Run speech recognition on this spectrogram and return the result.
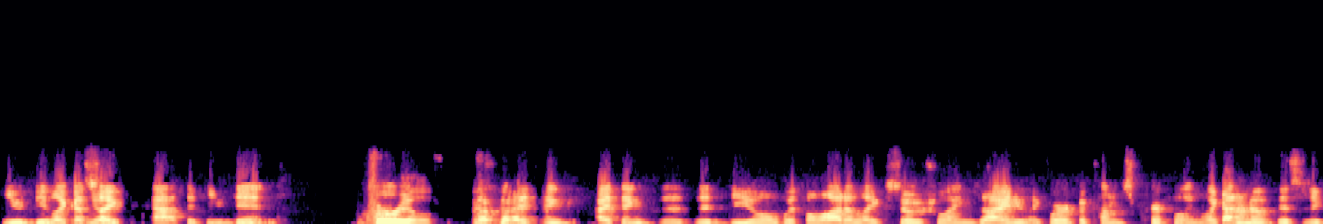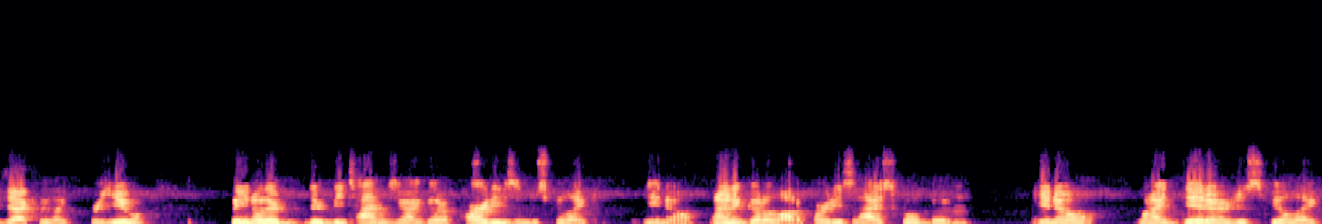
you'd be like a yep. psychopath if you didn't. For um, real. But but I think I think the the deal with a lot of like social anxiety, like where it becomes crippling. Like I don't know if this is exactly like for you, but you know, there there'd be times you know I go to parties and just be like, you know, I didn't go to a lot of parties in high school, but mm-hmm. you know, when I did, I would just feel like,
